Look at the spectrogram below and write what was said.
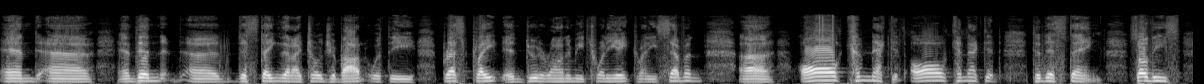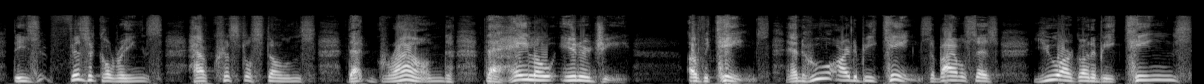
and uh, and then uh, this thing that I told you about with the breastplate in Deuteronomy 28, 27, uh, all connected, all connected to this thing. So these these physical rings have crystal stones that ground the halo energy of the kings. And who are to be kings? The Bible says you are going to be kings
